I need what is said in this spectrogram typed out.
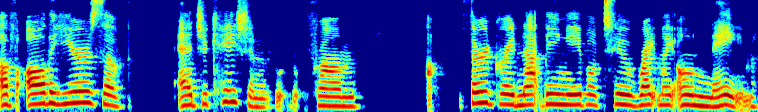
of all the years of education from uh, third grade, not being able to write my own name,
